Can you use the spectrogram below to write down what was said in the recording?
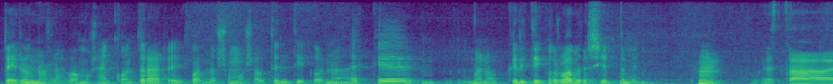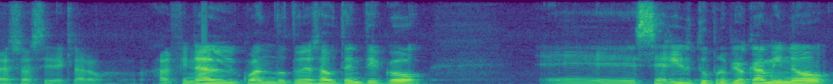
pero nos las vamos a encontrar cuando somos auténticos. ¿no? Es que, bueno, críticos va a haber siempre. Hmm, está eso así de claro. Al final, cuando tú eres auténtico, eh, seguir tu propio camino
